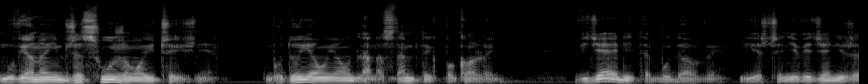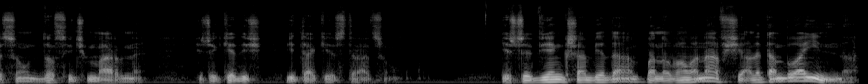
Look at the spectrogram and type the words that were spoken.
Mówiono im, że służą ojczyźnie, budują ją dla następnych pokoleń. Widzieli te budowy i jeszcze nie wiedzieli, że są dosyć marne i że kiedyś i tak je stracą. Jeszcze większa bieda panowała na wsi, ale tam była inna.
